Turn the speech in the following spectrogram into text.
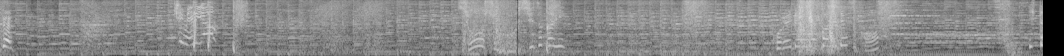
せん決めるよ少々お静かに。これでお別れですか？いた。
